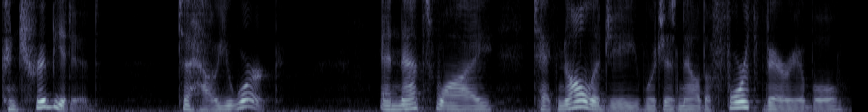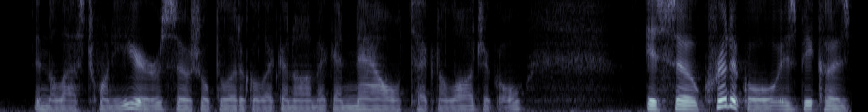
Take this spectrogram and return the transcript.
contributed to how you work. And that's why technology, which is now the fourth variable in the last 20 years social, political, economic, and now technological is so critical, is because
